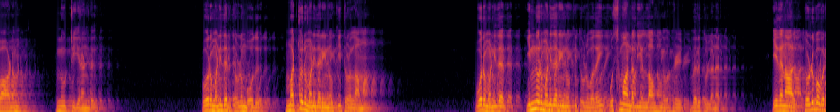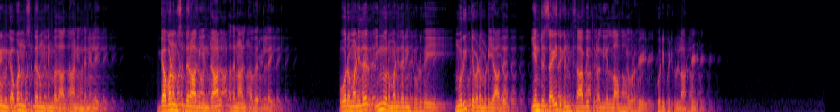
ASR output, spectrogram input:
பாடம் நூற்றி இரண்டு ஒரு மனிதர் தொழும்போது மற்றொரு மனிதரை நோக்கி தொழலாமா? ஒரு மனிதர் இன்னொரு மனிதரை நோக்கி தொழுவதை உஸ்மான் ரதி அல்லாஹும் அவர்கள் வெறுத்துள்ளனர். இதனால் தொழுபவரின் கவனம் சிதறும் என்பதால் தான் இந்த நிலை. கவனம் சிதறாது என்றால் அதனால் தவறில்லை. ஒரு மனிதர் இன்னொரு மனிதரின் தொழுகையை முறித்துவிட முடியாது என்று ஜயித் பின் சாபித் அலி அல்லாஹ் அவர்கள் குறிப்பிட்டுள்ளார்கள்.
